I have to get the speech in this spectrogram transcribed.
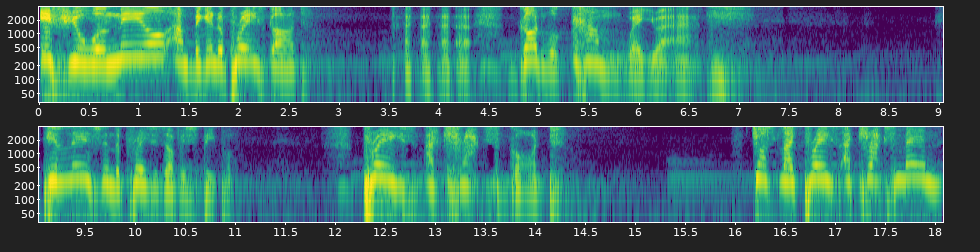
If you will kneel and begin to praise God, God will come where you are at. He lives in the praises of his people. Praise attracts God. Just like praise attracts men.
